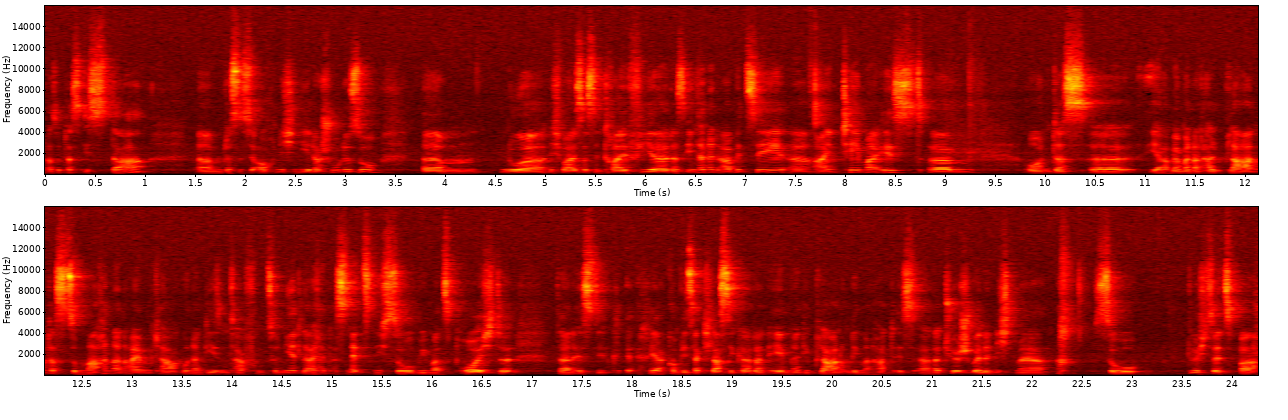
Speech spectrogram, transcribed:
also das ist da. Ähm, das ist ja auch nicht in jeder Schule so. Ähm, nur ich weiß, dass in 3, 4 das Internet-ABC äh, ein Thema ist. Ähm, und das, äh, ja, wenn man dann halt plant, das zu machen an einem Tag und an diesem Tag funktioniert leider das Netz nicht so, wie man es bräuchte, dann ist die, ja, kommt dieser Klassiker dann eben, ne, die Planung, die man hat, ist an der Türschwelle nicht mehr so durchsetzbar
